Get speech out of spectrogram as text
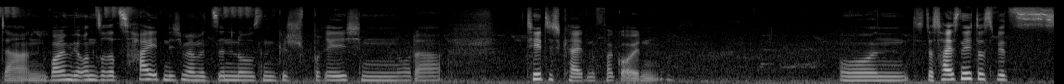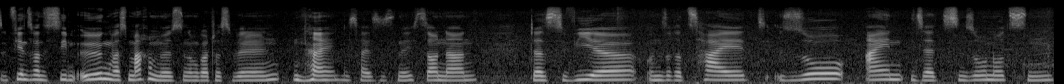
dann wollen wir unsere Zeit nicht mehr mit sinnlosen Gesprächen oder Tätigkeiten vergeuden. Und das heißt nicht, dass wir jetzt 24-7 irgendwas machen müssen, um Gottes Willen. Nein, das heißt es nicht, sondern dass wir unsere Zeit so einsetzen, so nutzen,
